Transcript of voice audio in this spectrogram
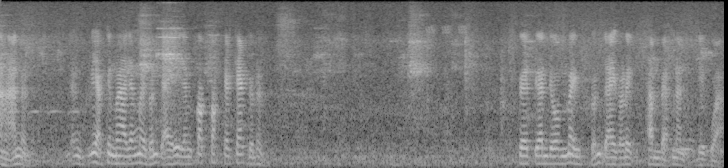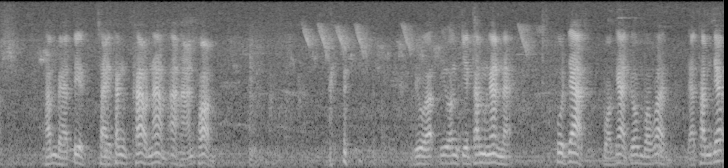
อาหารน่ยังเรียกขึ้นมายังไม่สนใจยังก๊อกก๊อกแก๊กแก๊กอยู่นั่น เคยเตือนโยมไม่สนใจก็เลยทำแบบนั้นดีกว่าทำแบบที่ใส่ทั้งข้าวน้ำอาหารพร้อมอยู่อะอยู่อังกฤษทำงั้นน่ะพูดยากบอกญาติโยมบอกว่าอย่าทำเยอะ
